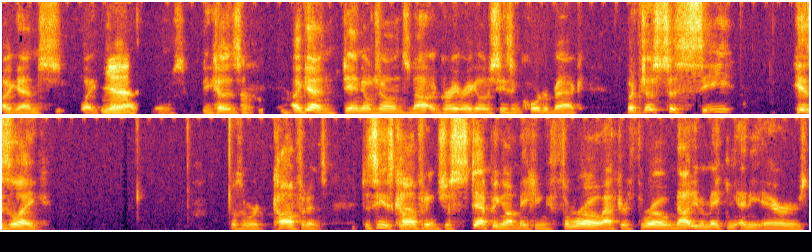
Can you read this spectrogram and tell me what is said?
against like Yeah. teams. Because again, Daniel Jones, not a great regular season quarterback, but just to see his like what's the word? Confidence. To see his Yeah. confidence just stepping up, making throw after throw, not even making any errors,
